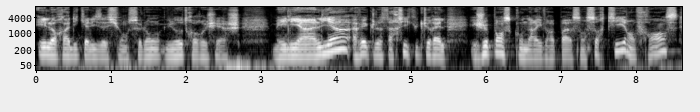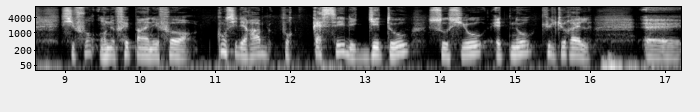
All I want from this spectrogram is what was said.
et leur radicalisation, selon une autre recherche. Mais il y a un lien avec l'autarcie culturelle. Et je pense qu'on n'arrivera pas à s'en sortir en France si on ne fait pas un effort considérable pour casser les ghettos sociaux, ethno-culturels. Euh,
